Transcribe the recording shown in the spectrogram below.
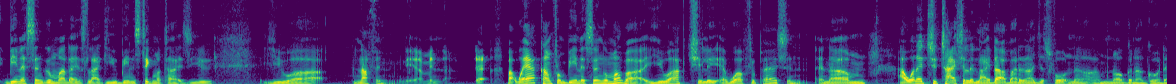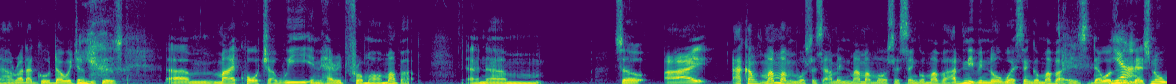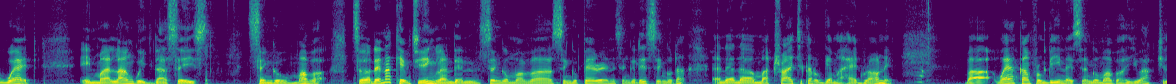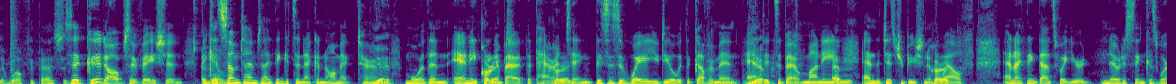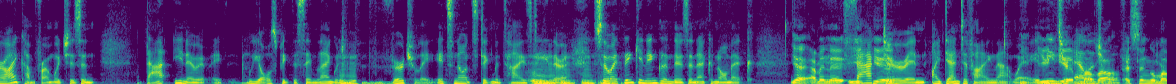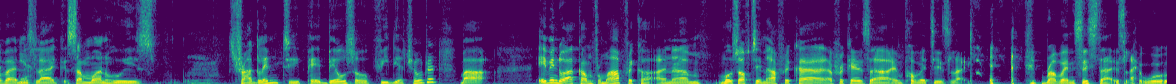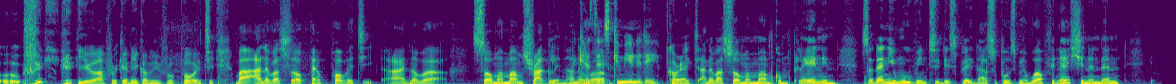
being a single mother is like you being stigmatized. You, you are nothing. I mean, uh, but where I come from, being a single mother, you are actually a wealthy person, and um, I wanted to title it like that, but then I just thought, no, I'm not gonna go there. I'd rather go dowager Yeah. because um, my culture we inherit from our mother, and um, so I I come. My mom was. A, I mean, my mom was a single mother. I didn't even know what a single mother is. There was. Yeah. There's no word in my language that says single mother. So then I came to England and single mother, single parent, single this, single that, and then um, I tried to kind of get my head around it. But where I come from, being a single mother, you're actually a wealthy person. It's a good observation because um, sometimes I think it's an economic term Yeah. more than anything Correct. about the parenting. Correct. This is a way you deal with the government, and Yep. it's about money and, And- the distribution of Correct. wealth. And I think that's what you're noticing because where I come from, which isn't that you know it, it- we all speak the same language Mm-hmm. virtually it's not stigmatized either so i think in england there's an economic yeah, I mean, uh, factor hear- in identifying that way it you means you're eligible mother, for a single yeah, mother, and yeah. it's like someone who is struggling to pay bills or feed their children. But even though I come from Africa, and um, most often Africa Africans are in poverty, it's like brother and sister. It's like whoa, you African, you coming from poverty. But I never saw poverty. I never saw my mom struggling. I because never there's community Correct. I never saw my mom complaining. So then you move into this place that's supposed to be a wealthy nation, and then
